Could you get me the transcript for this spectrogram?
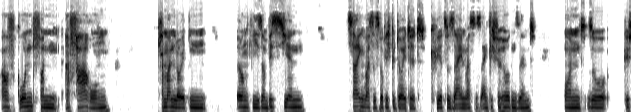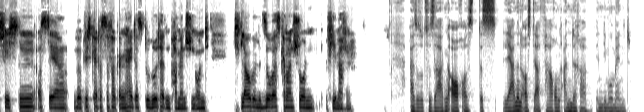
aufgrund von Erfahrung kann man Leuten irgendwie so ein bisschen zeigen, was es wirklich bedeutet, queer zu sein, was es eigentlich für Hürden sind. Und so Geschichten aus der Wirklichkeit, aus der Vergangenheit, das berührt halt ein paar Menschen. Und ich glaube, mit sowas kann man schon viel machen. Also sozusagen auch aus das Lernen aus der Erfahrung anderer in dem Moment,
